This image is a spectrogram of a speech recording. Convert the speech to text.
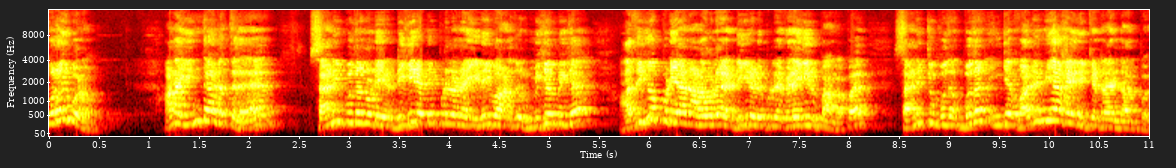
குறைபடும். ஆனா இந்த இடத்துல சனி புதனுடைய டிகிரி அடிப்படையிலான இணைவானது மிக மிக அதிகப்படியான அளவுல டிகிரி அடிப்படையில் விலகி இருப்பாங்க. அப்ப சனிக்கு புதன் புதன் இங்கே வலிமையாக இருக்கின்றார் என்றால் இப்ப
